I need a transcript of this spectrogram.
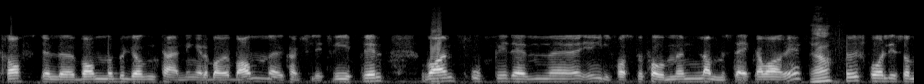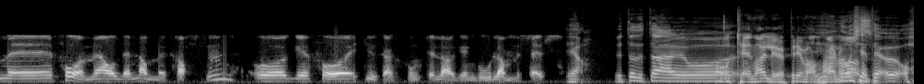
kraft eller vann og buljongterning, eller bare vann, eller kanskje litt hvitvin. Varmt oppi den uh, ildfaste formen lammesteka var i. Ja. Så vi får liksom uh, få med all den lammekraften, og uh, få et utgangspunkt til å lage en god lammesaus. ja. Vet du, dette er jo Og tenna løper i vann her nå. Nå Altså. jeg, åh,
